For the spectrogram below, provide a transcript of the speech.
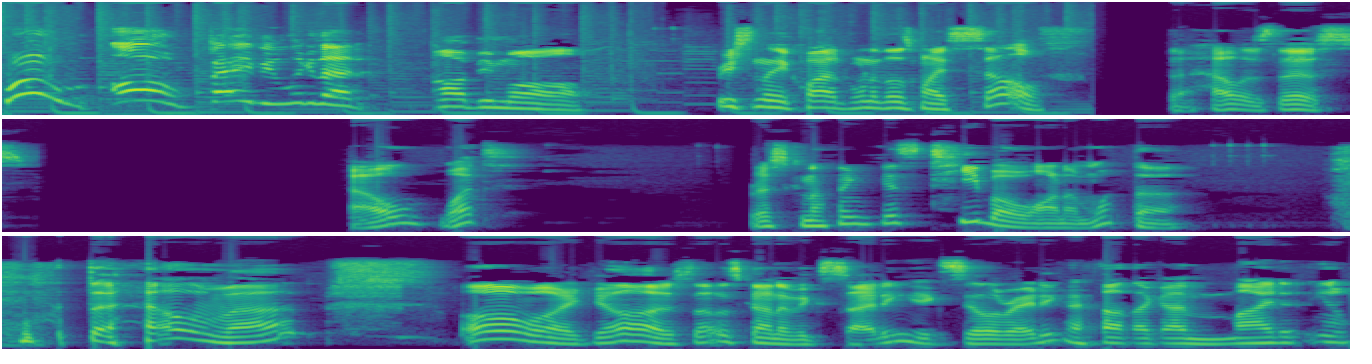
Woo! Oh, baby, look at that. Abimall. Recently acquired one of those myself. The hell is this? L? What? Risk nothing? Has T-bow on him. What the? What the hell, man? Oh my gosh, that was kind of exciting, exhilarating. I thought that guy might, have you know,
